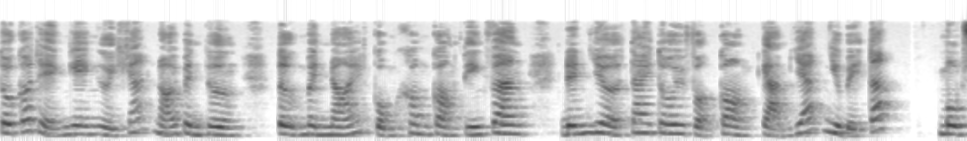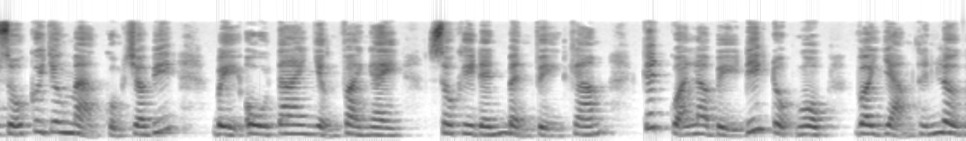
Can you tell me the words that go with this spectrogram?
tôi có thể nghe người khác nói bình thường, tự mình nói cũng không còn tiếng vang, đến giờ tai tôi vẫn còn cảm giác như bị tắt. Một số cư dân mạng cũng cho biết bị ù tai những vài ngày sau khi đến bệnh viện khám, kết quả là bị điếc đột ngột và giảm thính lực,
